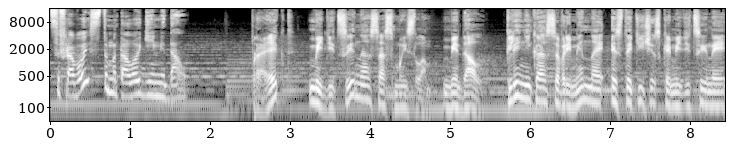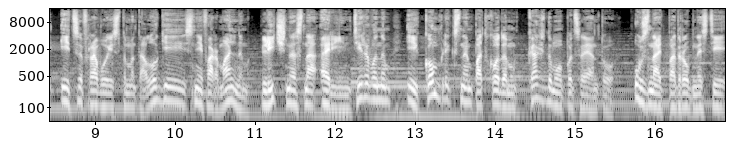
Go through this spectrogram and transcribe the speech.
цифровой стоматологии «Медал». Проект «Медицина со смыслом. Медал» Клиника современной эстетической медицины и цифровой стоматологии с неформальным, личностно-ориентированным и комплексным подходом к каждому пациенту. Узнать подробности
